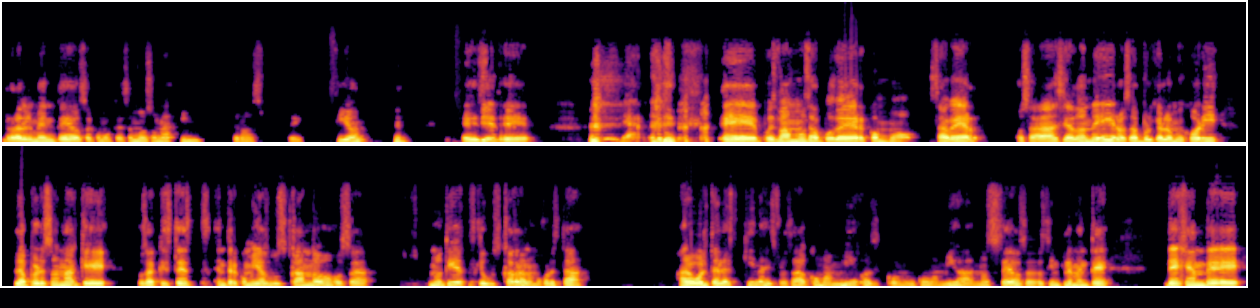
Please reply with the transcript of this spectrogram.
realmente, o sea, como que hacemos una introspección, este, eh, pues vamos a poder como saber, o sea, hacia dónde ir, o sea, porque a lo mejor y la persona que, o sea, que estés, entre comillas, buscando, o sea, no tienes que buscarla, a lo mejor está a la vuelta de la esquina, disfrazada como amigos, como, como amiga, no sé, o sea, simplemente dejen de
